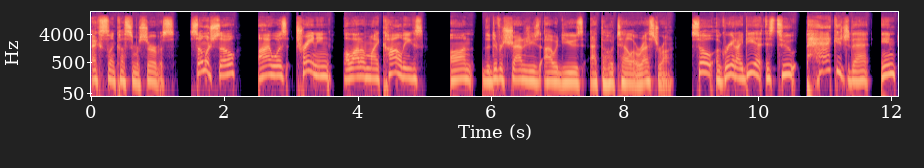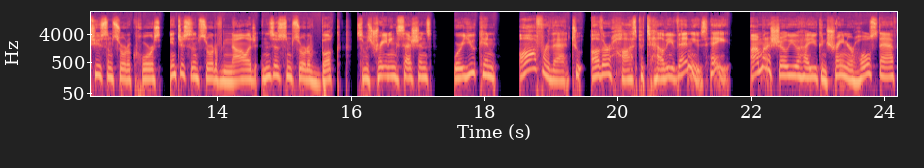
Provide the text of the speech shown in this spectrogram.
excellent customer service. So much so, I was training a lot of my colleagues on the different strategies I would use at the hotel or restaurant. So, a great idea is to package that into some sort of course, into some sort of knowledge, into some sort of book, some training sessions where you can offer that to other hospitality venues. Hey, I'm going to show you how you can train your whole staff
